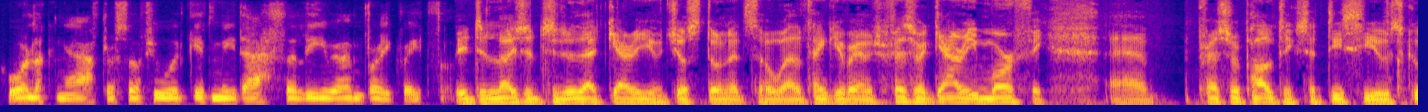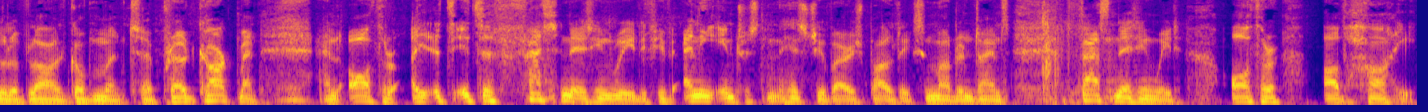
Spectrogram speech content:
who are looking after. So if you would give me that, Leave, I'm very grateful. Be delighted to do that, Gary. You've just done it so well. Thank you very much, Professor Gary Murphy. Uh, Professor of Politics at DCU School of Law and Government, uh, proud Corkman and author. It's, it's a fascinating read if you have any interest in the history of Irish politics in modern times. Fascinating read. Author of Haughey.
